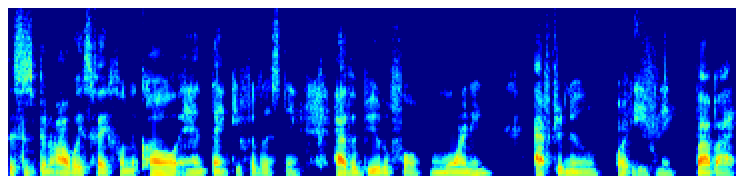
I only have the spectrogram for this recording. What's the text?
This has been Always Faithful Nicole, and thank you for listening. Have a beautiful morning, afternoon, or evening. Bye bye.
